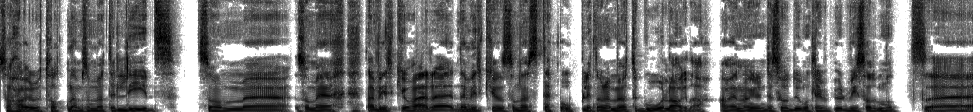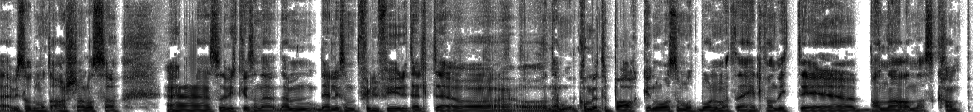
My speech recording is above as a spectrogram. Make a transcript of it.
så har jo Tottenham som møter Leeds, som, eh, som er De virker være, de virker jo som de stepper opp litt når de møter gode lag. da, av en eller annen grunn. Det så du mot Liverpool, vi så det mot, vi så det mot Arsenal også. Uh, så Det virker som de, de, det er liksom full fyr i teltet. og, og De kommer jo tilbake nå også mot Bournemouth, det er helt vanvittig bananas kamp.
